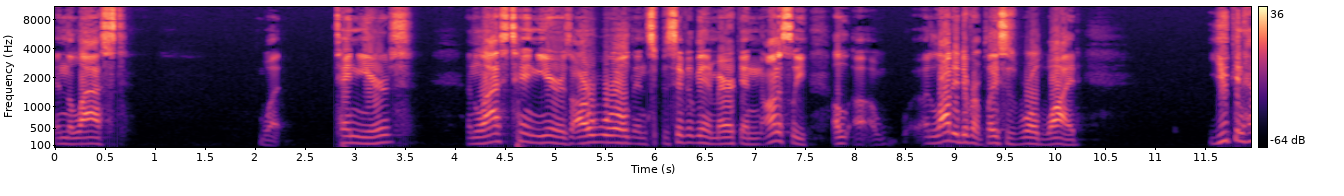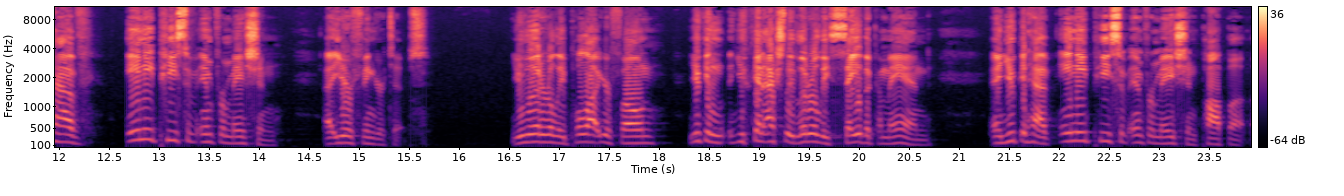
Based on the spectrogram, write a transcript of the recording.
in the last, what, 10 years? In the last 10 years, our world, and specifically in America, and honestly, a, a, a lot of different places worldwide, you can have any piece of information at your fingertips. You literally pull out your phone. You can, you can actually literally say the command and you can have any piece of information pop up.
